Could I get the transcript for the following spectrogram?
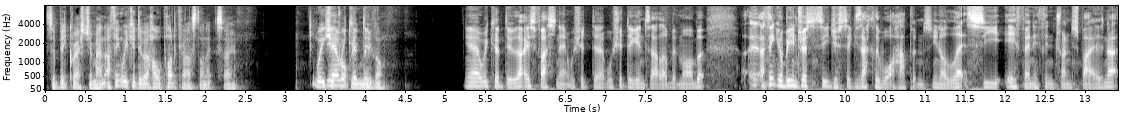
it's a big question, man. I think we could do a whole podcast on it. So we should Yeah, we probably do. move on. Yeah, we could do that. Is fascinating. We should uh, we should dig into that a little bit more. But I think you'll be interested to see just exactly what happens. You know, let's see if anything transpires. Now,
